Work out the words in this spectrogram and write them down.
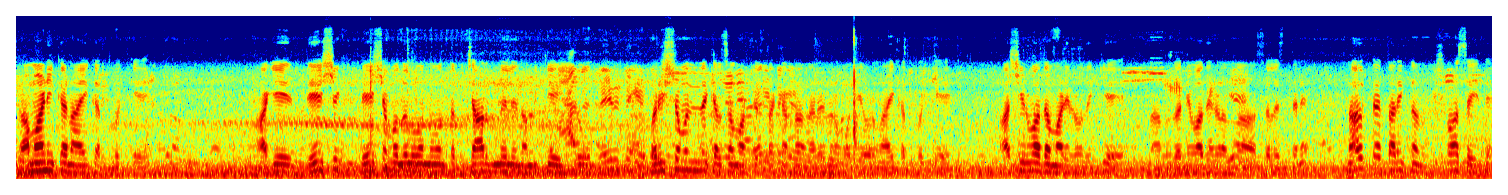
ಪ್ರಾಮಾಣಿಕ ನಾಯಕತ್ವಕ್ಕೆ ಹಾಗೆ ದೇಶ ದೇಶ ಮೊದಲು ಅನ್ನುವಂಥ ವಿಚಾರದ ಮೇಲೆ ನಂಬಿಕೆ ಇಟ್ಟು ಪರಿಶ್ರಮದಿಂದ ಕೆಲಸ ಮಾಡ್ತಿರ್ತಕ್ಕಂಥ ನರೇಂದ್ರ ಮೋದಿಯವರ ನಾಯಕತ್ವಕ್ಕೆ ಆಶೀರ್ವಾದ ಮಾಡಿರೋದಕ್ಕೆ ನಾನು ಧನ್ಯವಾದಗಳನ್ನು ಸಲ್ಲಿಸ್ತೇನೆ. ನಾಲ್ಕನೇ ತಾರೀಕು ನನಗೆ ವಿಶ್ವಾಸ ಇದೆ.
